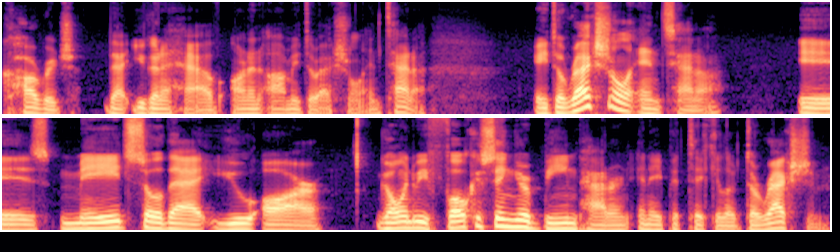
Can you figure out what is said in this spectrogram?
coverage that you're going to have on an omnidirectional antenna. A directional antenna is made so that you are going to be focusing your beam pattern in a particular direction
